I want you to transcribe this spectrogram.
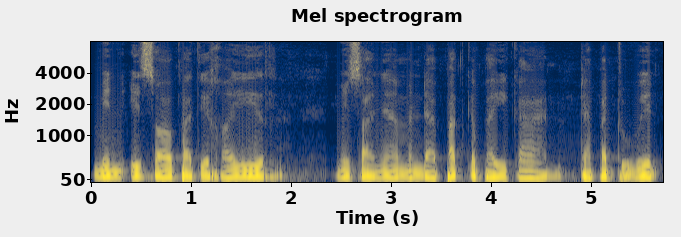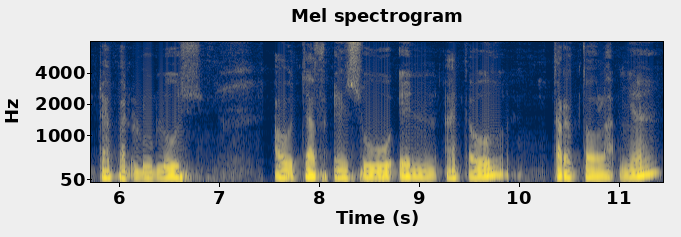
min isobati khair. Misalnya mendapat kebaikan dapat duit dapat lulus. Au taf'isuin atau tertolaknya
